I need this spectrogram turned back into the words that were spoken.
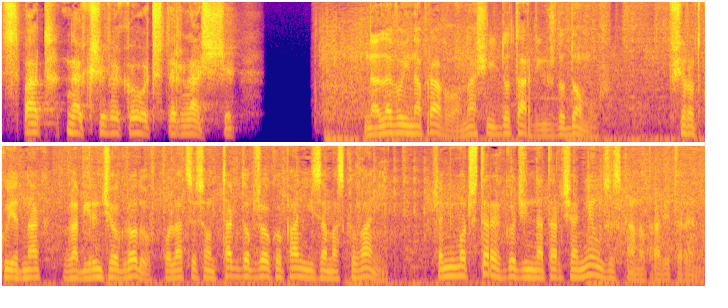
spadł na krzywe koło 14. Na lewo i na prawo nasi dotarli już do domów. W środku jednak, w labiryncie ogrodów, Polacy są tak dobrze okopani i zamaskowani, że mimo czterech godzin natarcia nie uzyskano prawie terenu.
